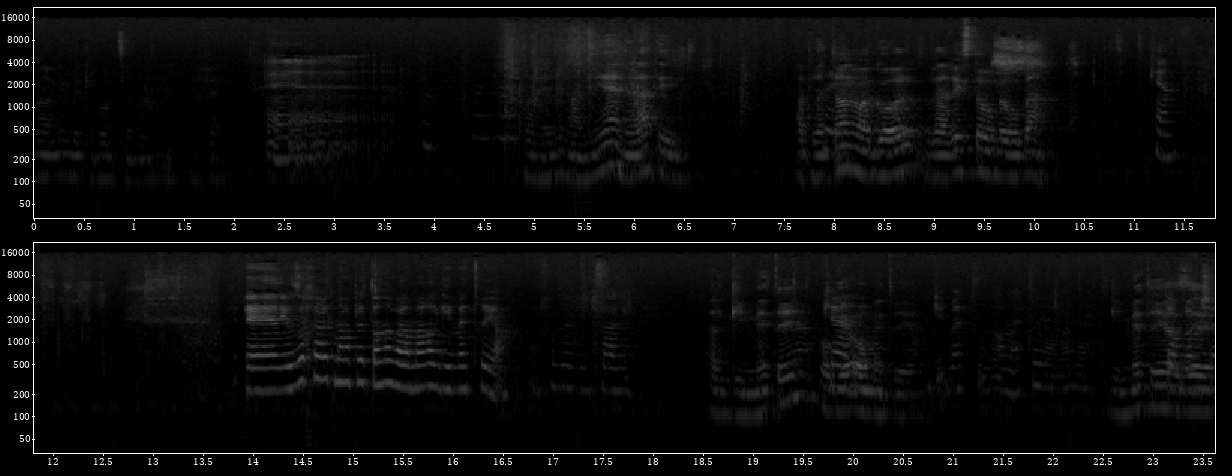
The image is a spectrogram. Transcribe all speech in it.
מאמין בקיבוץ, אבל יפה. מעניין, נראיתי. אפלטון הוא עגול ואריסטו הוא מרובע. כן. אה, אני לא זוכרת מה אפלטון אבל אמר על גימטריה. איפה זה נמצא לי? על גימטריה או כן. גיאומטריה? גימטריה, לא יודעת. גימטריה לא זה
